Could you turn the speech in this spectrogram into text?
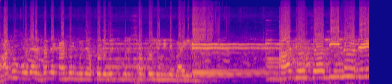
ভানু পূজার সাথে কানু পূজা করবেন বলে সকলে মিলে বাইরে। আজও চলিল রে।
